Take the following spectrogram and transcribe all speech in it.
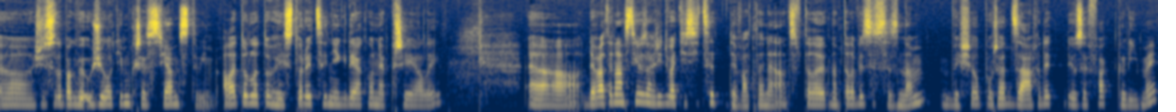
uh, že se to pak využilo tím křesťanstvím. Ale tohle to historici nikdy jako nepřijali. 19. Eh, září 2019 v tele, na televizi Seznam vyšel pořad záhady Josefa Klímy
